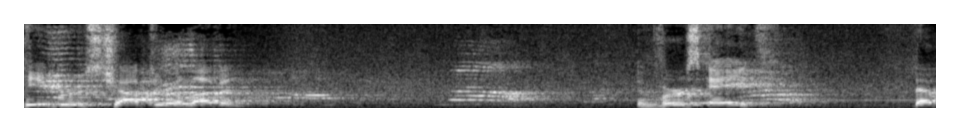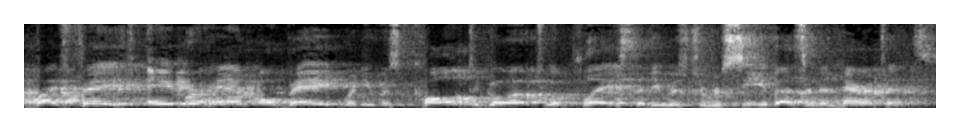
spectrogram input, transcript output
Hebrews chapter 11, in verse 8, that by faith Abraham obeyed when he was called to go out to a place that he was to receive as an inheritance.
